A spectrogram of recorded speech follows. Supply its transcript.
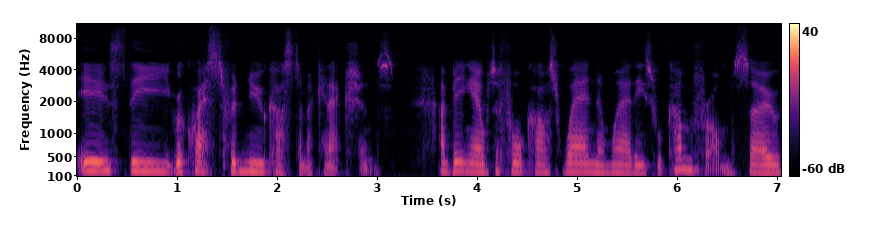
is the request for new customer connections and being able to forecast when and where these will come from. So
